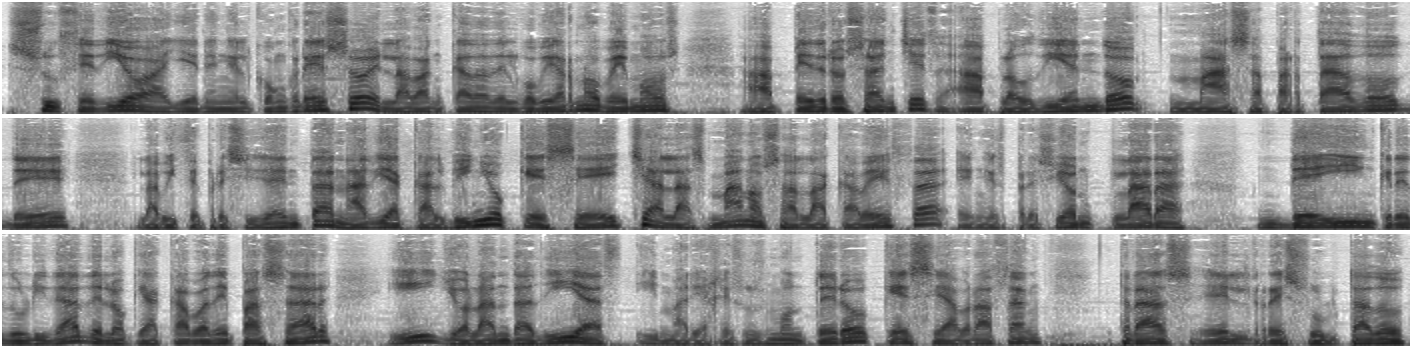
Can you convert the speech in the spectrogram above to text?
sucedió ayer en el Congreso. En la bancada del gobierno vemos a Pedro Sánchez aplaudiendo, más apartado de la vicepresidenta Nadia Calviño, que se echa las manos a la cabeza en expresión clara de incredulidad de lo que acaba de pasar y Yolanda Díaz y María Jesús Montero que se abrazan tras el resultado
